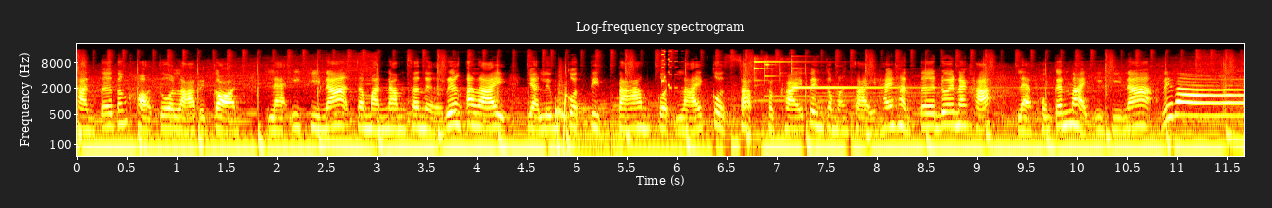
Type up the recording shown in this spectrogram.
ฮันเตอร์ต้องขอตัวลาไปก่อนและ EP หน้าจะมานำเสนอเรื่องอะไร อย่าลืมกดติดตาม กดไลค์ กด Subscribe เป็นกำลังใจให้ฮันเตอร์ด้วยนะคะ และพบกันใหม่ EP หน้า บ๊ายบาย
